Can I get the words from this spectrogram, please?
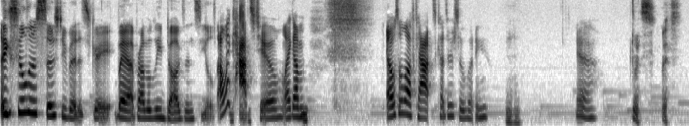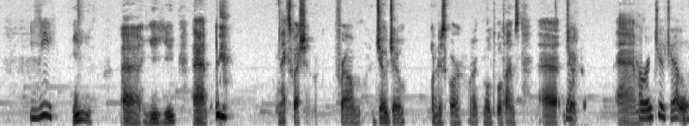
Like seals are so stupid. It's great, but yeah, probably dogs and seals. I like cats too. Like I'm. I also love cats. Cats are so funny. Mhm. Yeah. Nice, nice. Yee. Yee. Uh, yee yee. Um, next question from Jojo underscore right, multiple times. Uh, Yeah. Jojo. Um, Hello, Jojo. oh,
